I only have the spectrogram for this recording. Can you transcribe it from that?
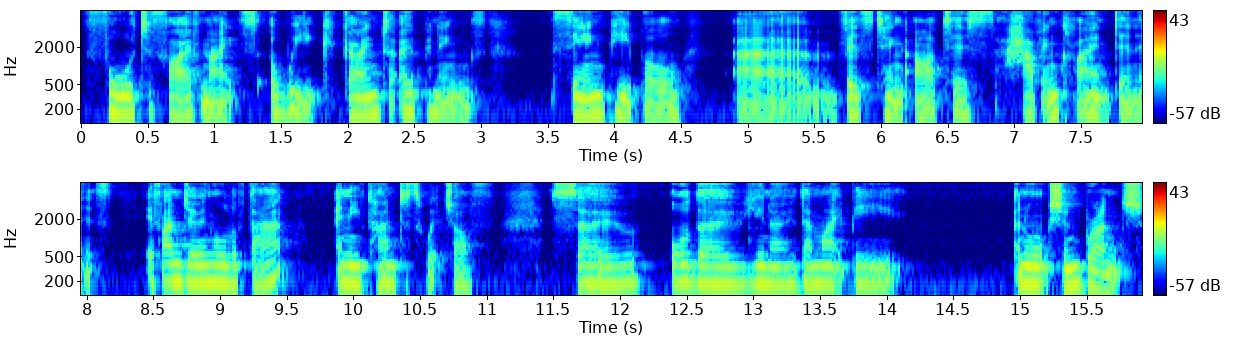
four to five nights a week going to openings, seeing people, uh, visiting artists, having client dinners, if I'm doing all of that, I need time to switch off. So, although, you know, there might be an auction brunch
